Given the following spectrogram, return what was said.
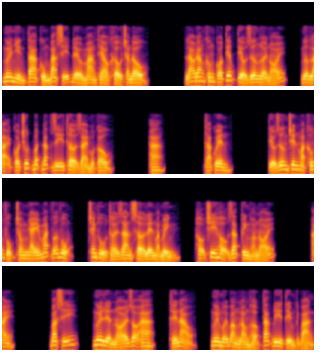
ngươi nhìn ta cùng bác sĩ đều mang theo khẩu trang đâu. Lao đăng không có tiếp tiểu dương lời nói, ngược lại có chút bất đắc dĩ thở dài một câu. A, ta quên. Tiểu dương trên mặt không phục trong nháy mắt vỡ vụn, tranh thủ thời gian sờ lên mặt mình, hậu chi hậu giác kinh hoàng nói. Ai? Bác sĩ, ngươi liền nói rõ a thế nào, ngươi mới bằng lòng hợp tác đi tìm kịch bản.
